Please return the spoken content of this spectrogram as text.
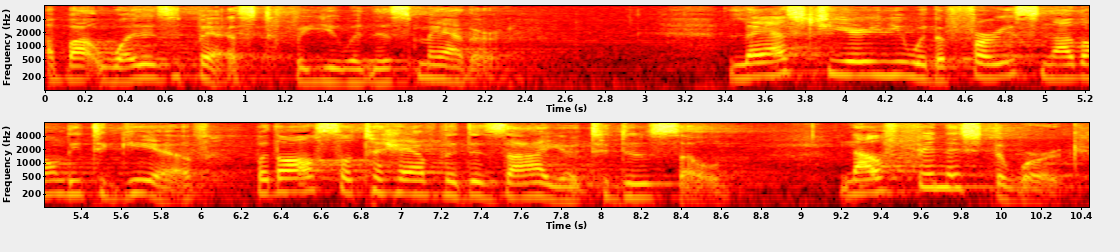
about what is best for you in this matter. Last year, you were the first not only to give, but also to have the desire to do so. Now finish the work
